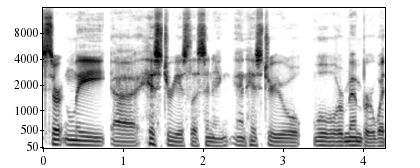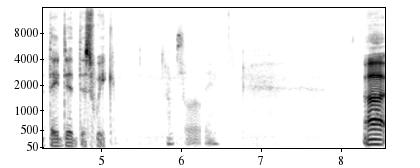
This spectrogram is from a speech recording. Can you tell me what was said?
certainly, uh, history is listening, and history will, will remember what they did this week. Absolutely. Uh,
